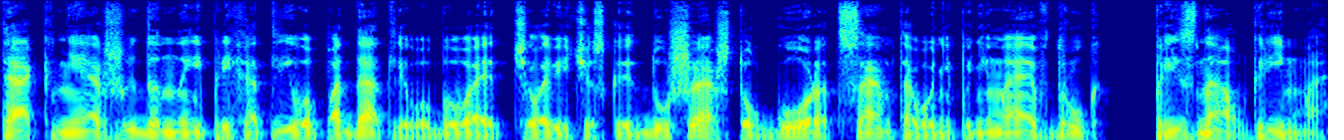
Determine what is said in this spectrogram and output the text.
Так неожиданно и прихотливо податливо бывает человеческая душа, что город, сам того не понимая, вдруг признал Гримма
